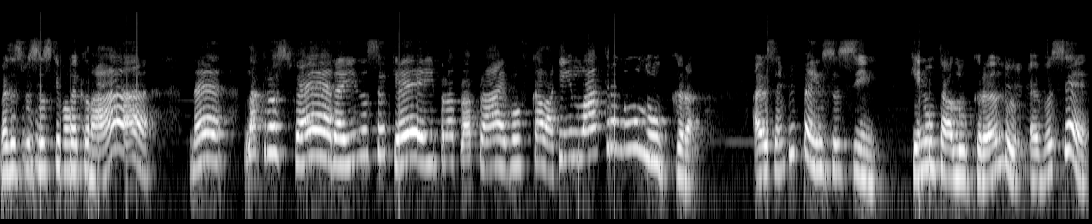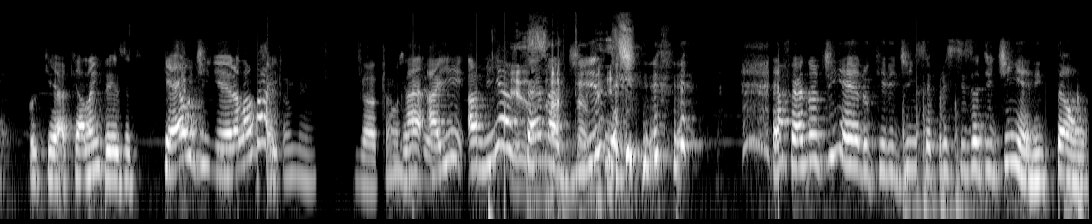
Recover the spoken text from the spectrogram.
Mas as pessoas que vão reclamar, ah, né, lacrosfera e não sei o quê, e blá blá blá, e vão ficar lá. Quem lacra não lucra. Aí eu sempre penso assim, quem não tá lucrando é você. Porque aquela empresa que quer o dinheiro, ela vai. Exatamente. Exatamente. Aí a minha Exatamente. fé na Disney É a fé no dinheiro, queridinho. Você precisa de dinheiro. Então,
